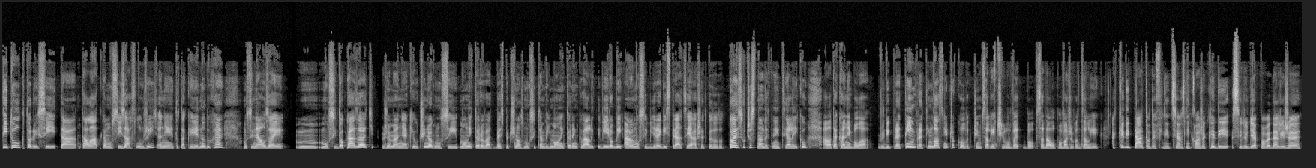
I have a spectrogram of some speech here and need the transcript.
titul, ktorý si tá, tá látka musí zaslúžiť a nie je to také jednoduché. Musí naozaj musí dokázať, že má nejaký účinok, musí monitorovať bezpečnosť, musí tam byť monitoring kvality výroby a musí byť registrácia a všetko toto. To je súčasná definícia lieku, ale taká nebola vždy predtým. Predtým vlastne čokoľvek, čím sa liečilo, sa dalo považovať za liek. A kedy táto definícia vznikla? Že kedy si ľudia povedali, že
